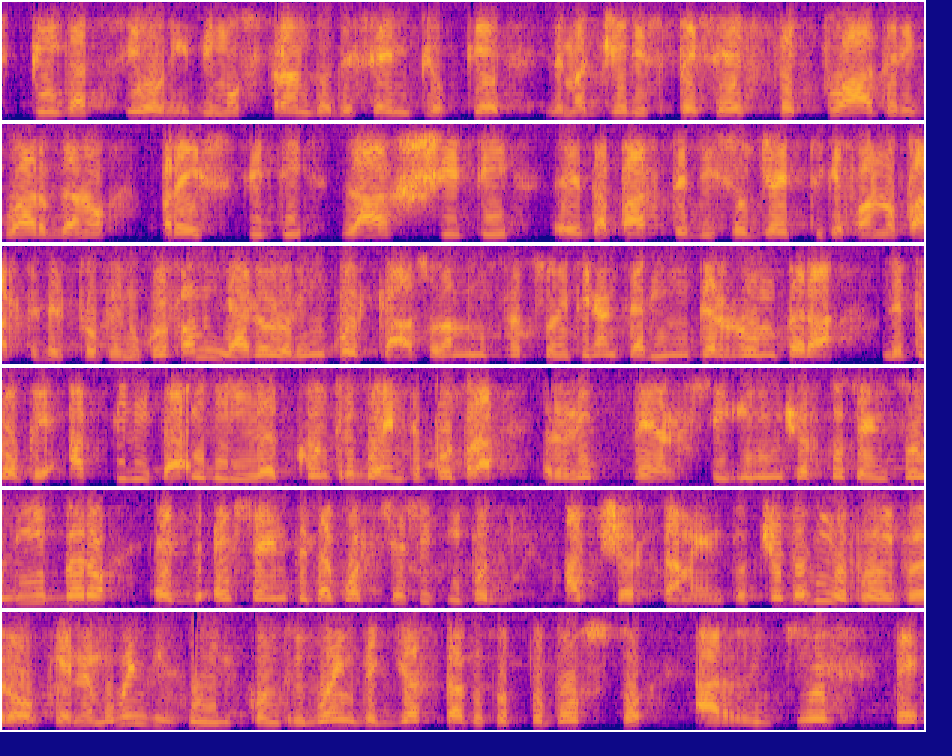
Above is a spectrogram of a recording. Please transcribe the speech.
spiegazioni, dimostrando ad esempio che le maggiori spese effettuate riguardano prestiti, lasciti eh, da parte di soggetti che fanno parte del proprio nucleo familiare, allora in quel caso l'amministrazione finanziaria interromperà le proprie attività ed il contribuente potrà ritenersi in un certo senso libero ed esente da qualsiasi tipo di accertamento. C'è da dire poi però che nel momento in cui il contribuente è già stato sottoposto a richieste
